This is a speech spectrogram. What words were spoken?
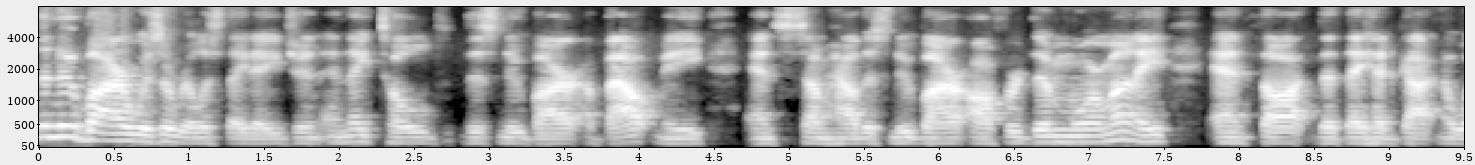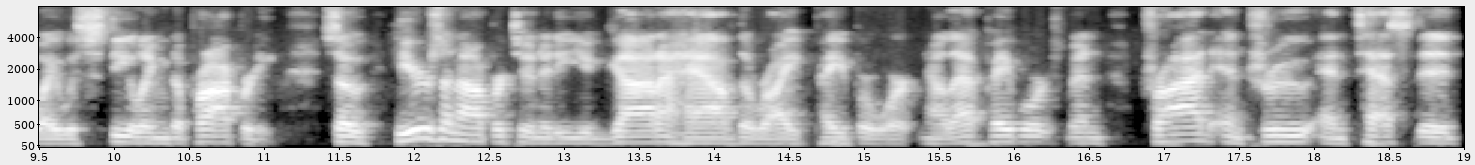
the new buyer was a real estate agent and they told this new buyer about me and somehow this new buyer offered them more money and thought that they had gotten away with stealing the property. So here's an opportunity. You got to have the right paperwork. Now that paperwork's been tried and true and tested.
